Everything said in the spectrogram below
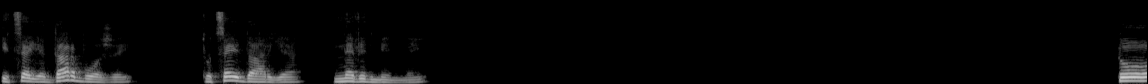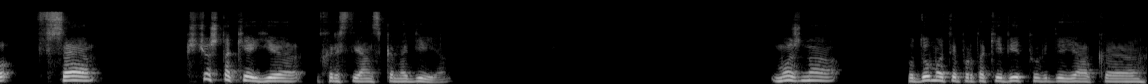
і це є дар Божий, то цей дар є невідмінний. То все, що ж таке є християнська надія? Можна подумати про такі відповіді, як е,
